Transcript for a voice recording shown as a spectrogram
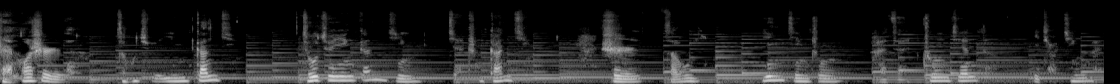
什么是足厥阴肝经？足厥阴肝经简称肝经，是足阴经中排在中间的一条经脉。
